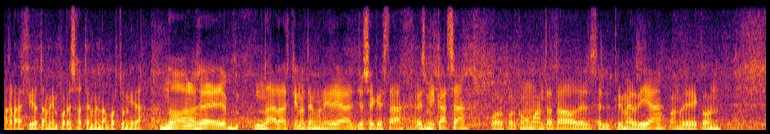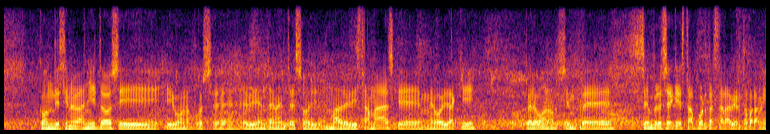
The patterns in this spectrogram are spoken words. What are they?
agradecido también por esa tremenda oportunidad. No, no sé, la verdad es que no tengo ni idea, yo sé que esta es mi casa por, por cómo me han tratado desde el primer día, cuando llegué con, con 19 añitos y, y bueno, pues eh, evidentemente soy un madridista más, que me voy de aquí, pero bueno, siempre, siempre sé que esta puerta estará abierta para mí.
